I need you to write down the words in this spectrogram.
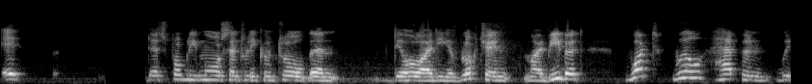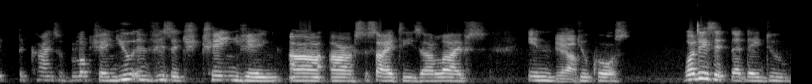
it that's probably more centrally controlled than the whole idea of blockchain might be. But what will happen with the kinds of blockchain you envisage changing our, our societies, our lives in yeah. due course? What is it that they do?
